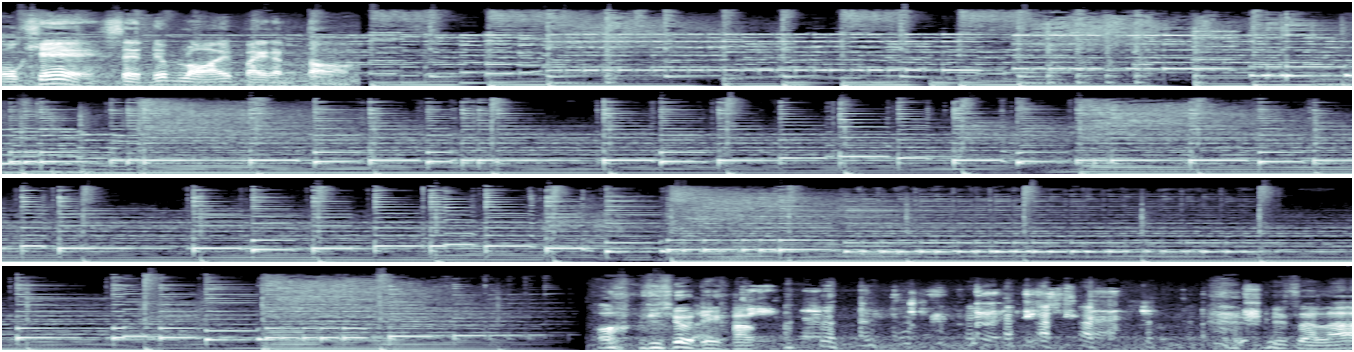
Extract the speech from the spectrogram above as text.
โอเค เสร็จเรียบร้อยไปกันต่อ พี่สวัสดีครับพี่ซาร่า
